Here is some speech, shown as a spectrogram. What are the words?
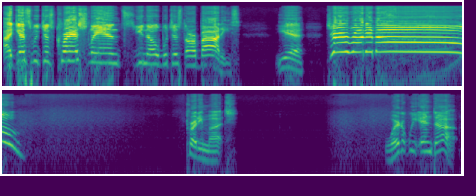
I guess we just crash land, you know, with just our bodies. Yeah. Geronimo! Pretty much. Where did we end up?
